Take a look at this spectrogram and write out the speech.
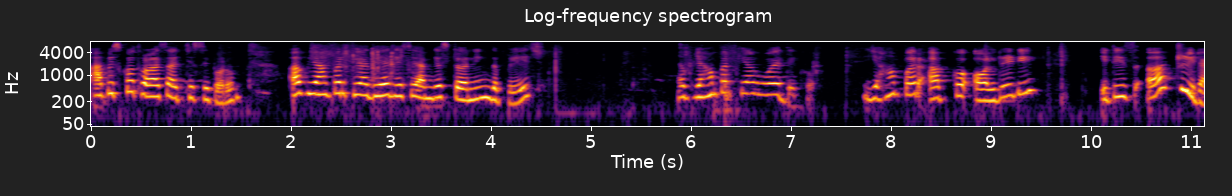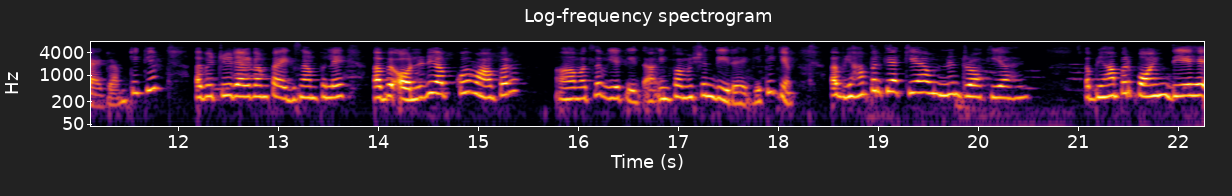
आप इसको थोड़ा सा अच्छे से पढ़ो। अब यहाँ पर क्या दिया जैसे I am just turning the page अब यहाँ पर क्या हुआ है, देखो। यहाँ पर आपको already it is a tree diagram ठीक है? अब ये ट्री डायग्राम का एग्ज़ाम्पल है। अब ऑलरेडी आपको वहाँ पर आ, मतलब ये इंफॉर्मेशन दी रहेगी ठीक है? अब यहाँ पर क्या किया है? उन्होंने ड्रॉ किया है। अब यहाँ पर पॉइंट दिए है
